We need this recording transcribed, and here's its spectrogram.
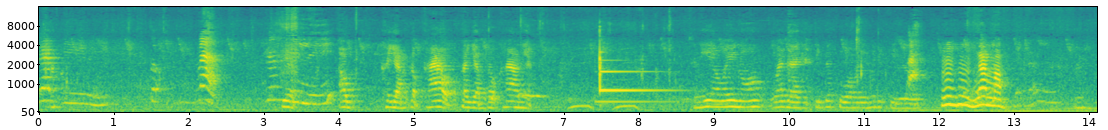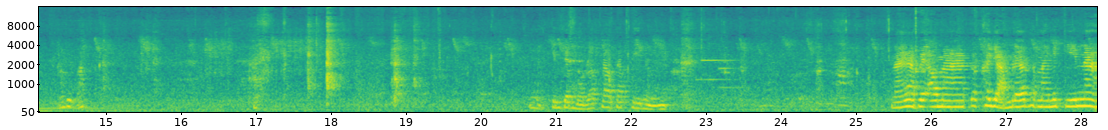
แม่ปีนี้แม่แม่ปีนี้เอาขยำกับข้าวขยำกับข้าวเนี่ยอั นนี้เอาไว้น้องว่ายายจะกินแต่ตัวเลยไม่ได้กินเลยอืมอืมงั้นมาเอาลูกอะเนี่ยกินจนหมดแล้วข้าวทัพพีหนึ่งเนี่ยไหนอะไปเอามาก็ขยำแล้วทำไมไม่กินน่ะ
